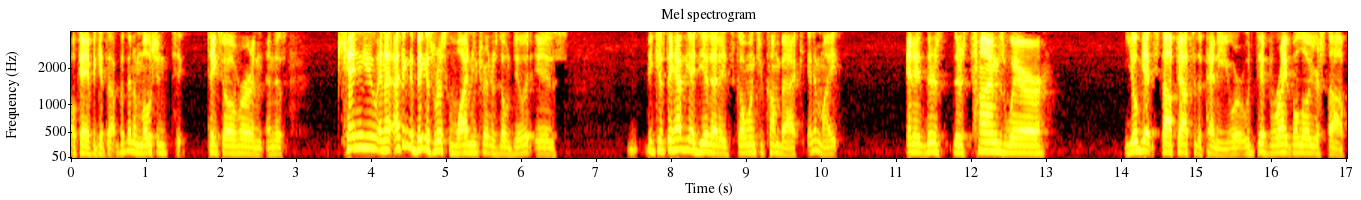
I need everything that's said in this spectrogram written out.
okay if it gets up, but then emotion t- takes over and, and this. Can you? And I, I think the biggest risk why new traders don't do it is because they have the idea that it's going to come back, and it might. And it, there's there's times where you'll get stopped out to the penny or it would dip right below your stop.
